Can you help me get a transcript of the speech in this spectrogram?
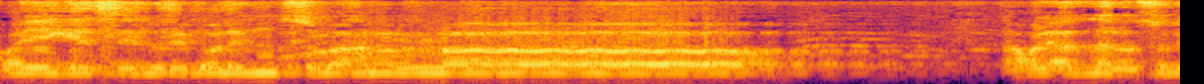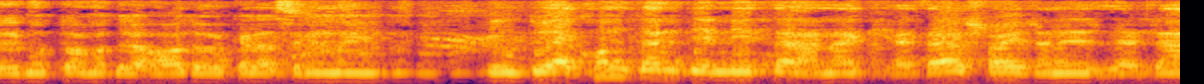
হয়ে গেছে জোরে বলেন তাহলে আল্লাহ রসুলের মতো আমাদের হওয়া দরকার আছে না নাই? কিন্তু এখনকার যে নেতা না খেতা, শয়তানের যেটা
